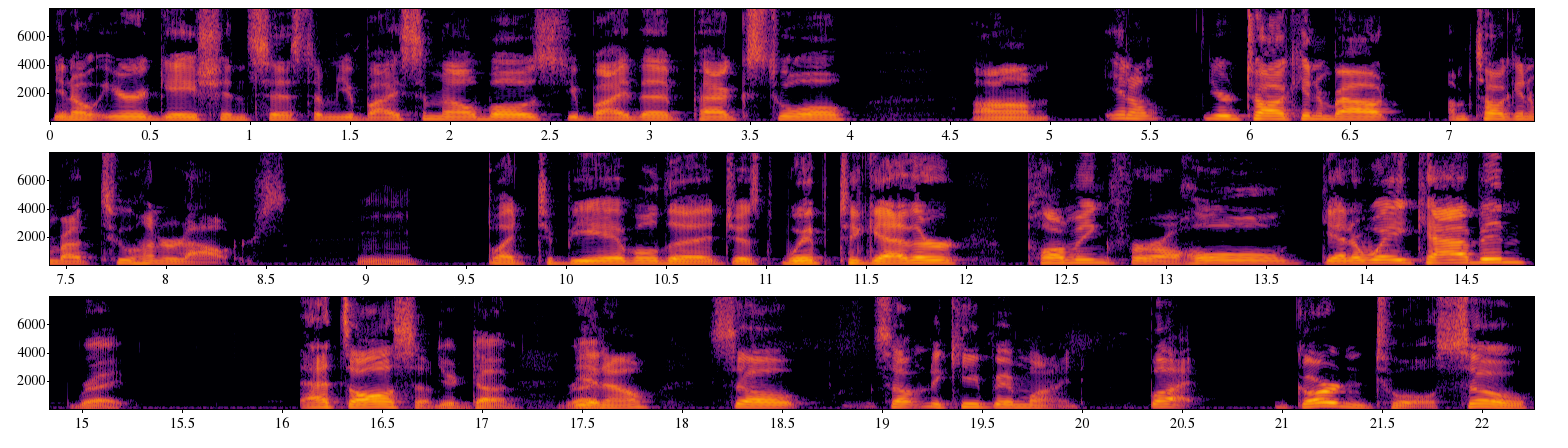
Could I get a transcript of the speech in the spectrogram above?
you know, irrigation system, you buy some elbows, you buy the PEX tool. Um, you know, you're talking about, I'm talking about $200. dollars Mhm. But to be able to just whip together plumbing for a whole getaway cabin, Right. that's awesome You're done. Right. you know so something to keep in mind but garden tools so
